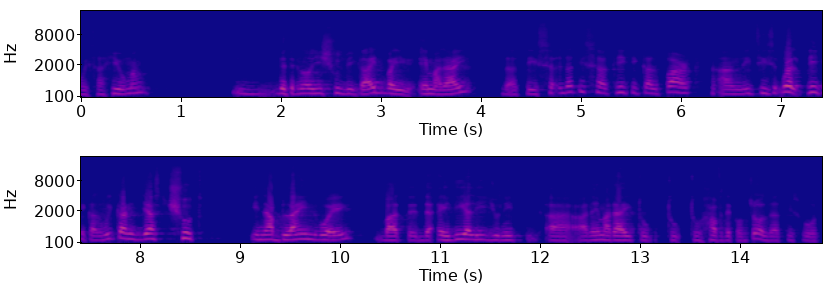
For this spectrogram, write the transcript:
with a human. The technology should be guided by MRI. That is, that is a critical part, and it is, well, critical. We can just shoot in a blind way, but the, ideally you need uh, an MRI to, to, to have the control. That is what,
